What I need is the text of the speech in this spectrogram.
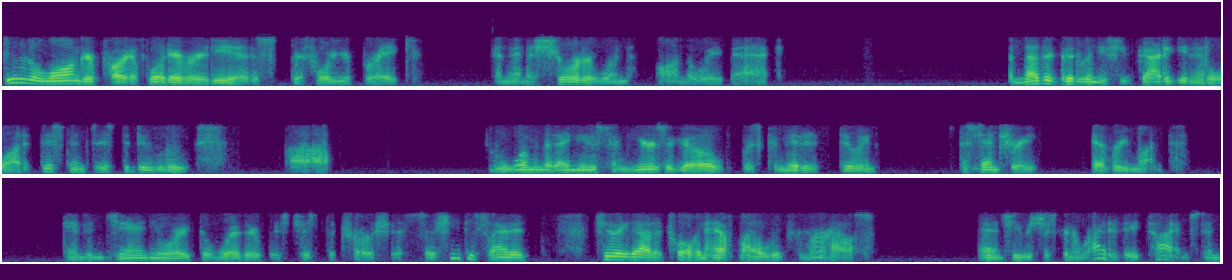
Do the longer part of whatever it is before your break, and then a shorter one on the way back. Another good one, if you've got to get in a lot of distance, is to do loops. Uh, a woman that I knew some years ago was committed to doing a century every month. And in January, the weather was just atrocious. So she decided she laid out a 12 and a half mile loop from her house. And she was just going to ride it eight times. And,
